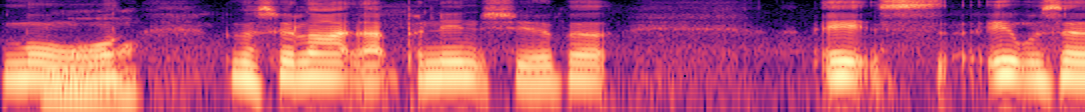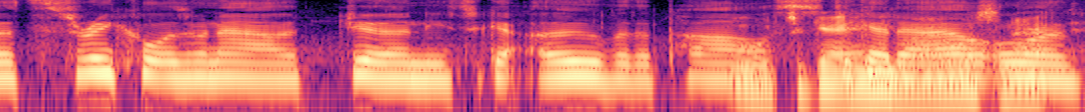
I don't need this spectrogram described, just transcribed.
Moor. because we like that peninsula, but. It's it was a three quarters of an hour journey to get over the pass Or to get anywhere, out, or it?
